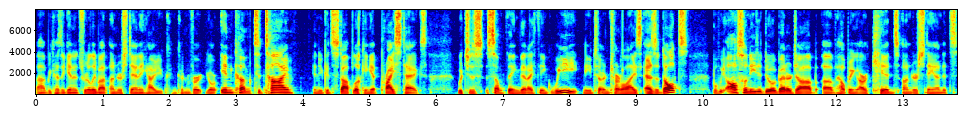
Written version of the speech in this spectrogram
uh, because, again, it's really about understanding how you can convert your income to time and you can stop looking at price tags, which is something that I think we need to internalize as adults, but we also need to do a better job of helping our kids understand it's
